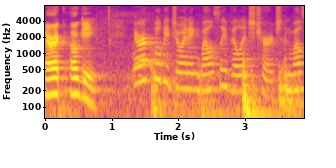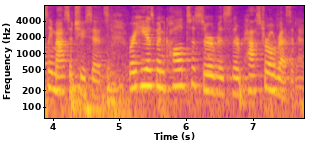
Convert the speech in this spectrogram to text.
Eric Ogie. Eric will be joining Wellesley Village Church in Wellesley, Massachusetts, where he has been called to serve as their pastoral resident.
